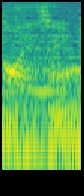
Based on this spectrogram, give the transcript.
guns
